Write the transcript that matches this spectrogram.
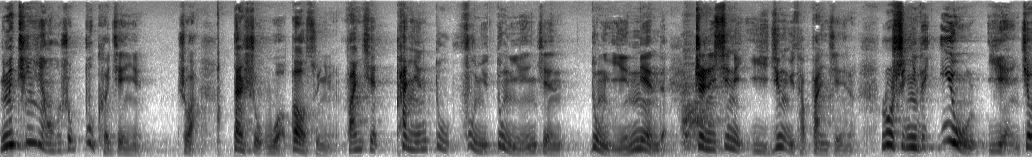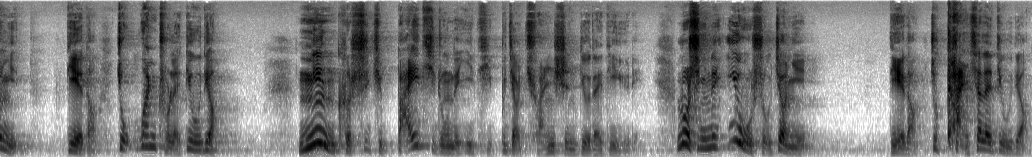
你们听见我说不可奸淫，是吧？但是我告诉你们，凡见看见度妇女动淫见动淫念的，这人心里已经与他犯奸淫了。若是你的右眼叫你。”跌倒就弯出来丢掉，宁可失去白体中的一体，不叫全身丢在地狱里。若是你的右手叫你跌倒，就砍下来丢掉，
